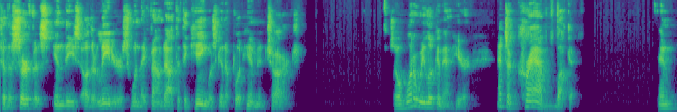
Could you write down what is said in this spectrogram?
to the surface in these other leaders when they found out that the king was going to put him in charge. So, what are we looking at here? That's a crab bucket. And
